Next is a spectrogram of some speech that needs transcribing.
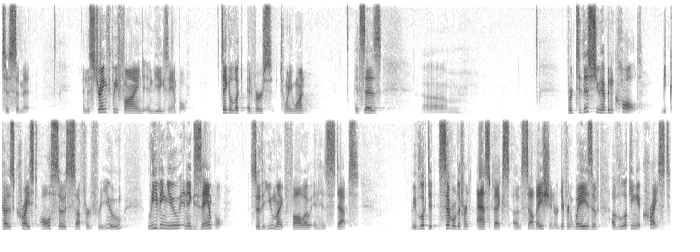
to submit. And the strength we find in the example. Take a look at verse 21. It says, um, For to this you have been called, because Christ also suffered for you, leaving you an example, so that you might follow in his steps. We've looked at several different aspects of salvation, or different ways of, of looking at Christ.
